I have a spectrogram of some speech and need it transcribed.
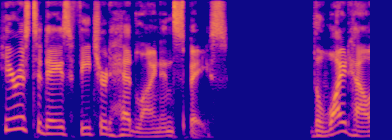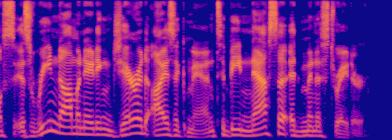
Here is today's featured headline in space. The White House is renominating Jared Isaacman to be NASA Administrator.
